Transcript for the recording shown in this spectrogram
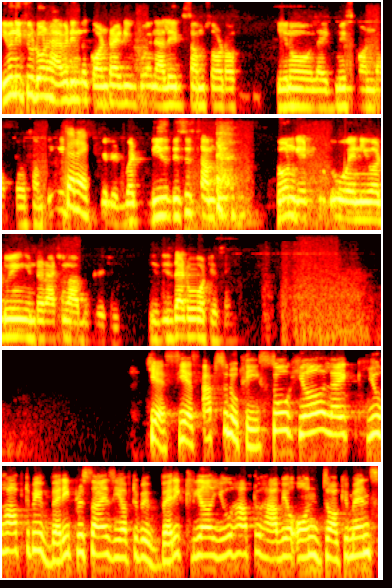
even if you don't have it in the contract, you go and allege some sort of, you know, like misconduct or something. Correct. But these, this is something you don't get to do when you are doing international arbitration. Is, is that what you're saying? Yes, yes, absolutely. So here, like, you have to be very precise. You have to be very clear. You have to have your own documents.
